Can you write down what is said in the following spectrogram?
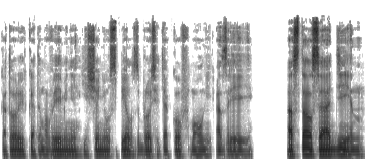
который к этому времени еще не успел сбросить оков молний Азреи. Остался один.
